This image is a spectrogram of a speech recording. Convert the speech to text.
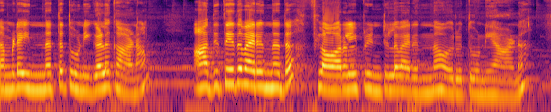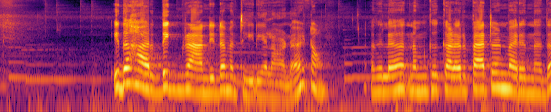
നമ്മുടെ ഇന്നത്തെ തുണികൾ കാണാം. ആദ്യത്തേത് വരുന്നത് ഫ്ലോറൽ പ്രിന്റിൽ വരുന്ന ഒരു തുണിയാണ്. ഇത് ഹർദിക് ബ്രാൻഡിന്റെ മെറ്റീരിയലാണ് കേട്ടോ അതിൽ നമുക്ക് കളർ പാറ്റേൺ വരുന്നത്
